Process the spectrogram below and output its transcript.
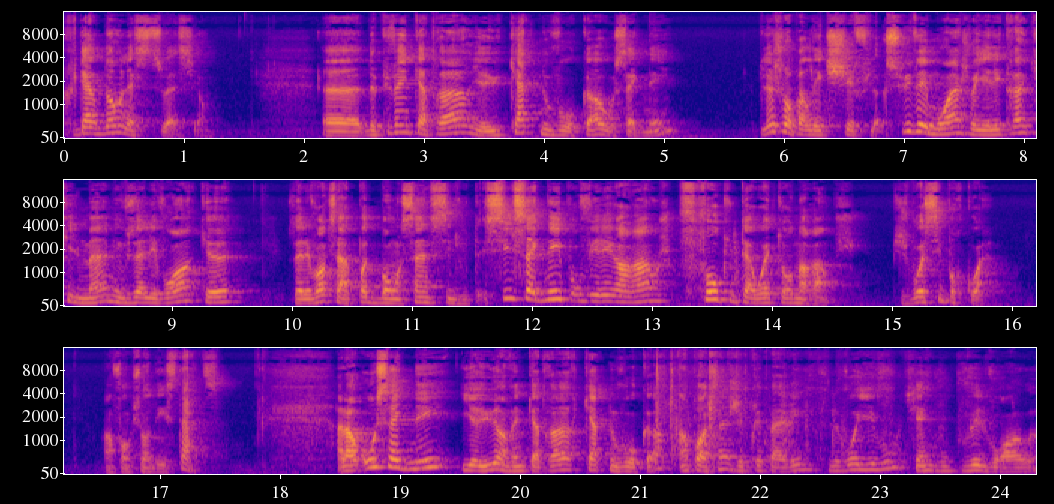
Regardons la situation. Euh, depuis 24 heures, il y a eu quatre nouveaux cas au Saguenay. là, je vais parler de chiffres. Suivez-moi, je vais y aller tranquillement, mais vous allez voir que vous allez voir que ça n'a pas de bon sens. Si, si le Saguenay est pour virer orange, faut que l'Outaouais tourne orange. Puis je voici pourquoi, en fonction des stats. Alors, au Saguenay, il y a eu en 24 heures quatre nouveaux cas. En passant, j'ai préparé, le voyez-vous? Tiens, vous pouvez le voir là.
